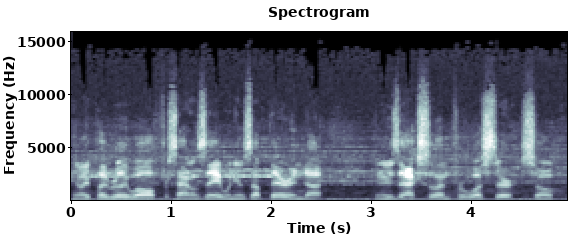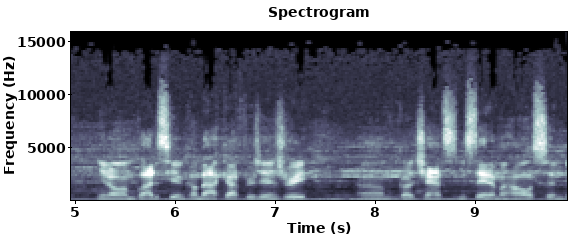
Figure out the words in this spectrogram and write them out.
You know, he played really well for San Jose when he was up there, and uh, you know, he was excellent for Worcester. So, you know, I'm glad to see him come back after his injury. Um, got a chance to be staying at my house, and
